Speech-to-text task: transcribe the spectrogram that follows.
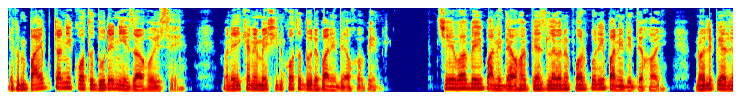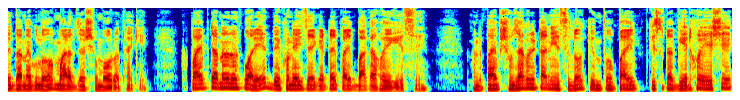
দেখুন, পাইপটা নিয়ে কত দূরে নিয়ে যাওয়া হয়েছে। মানে এইখানে মেশিন কত দূরে পানি দেওয়া হবে। সেভাবেই পানি দেওয়া হয়, পেঁয়াজ লাগানোর পরপরই পানি দিতে হয়। নইলে পেঁয়াজের দানাগুলো মারা যাওয়ার সম্ভাবনা থাকে। পাইপ টানানোর পরে দেখুন, এই জায়গাটায় পাইপ বাঁকা হয়ে গেছে। মানে পাইপ সোজা করে টানিয়েছিল, কিন্তু পাইপ কিছুটা বের হয়ে এসে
